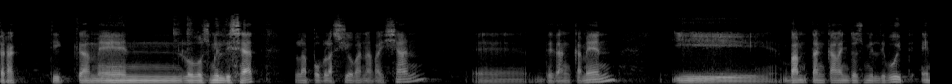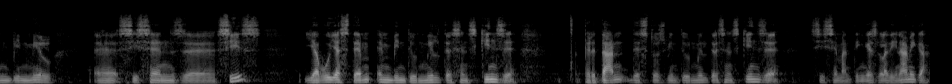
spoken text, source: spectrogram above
pràcticament el 2017 la població va anar baixant eh, de tancament i vam tancar l'any 2018 en 20.606 i avui estem en 21.315. Per tant, d'estos 21.315, si se mantingués la dinàmica,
